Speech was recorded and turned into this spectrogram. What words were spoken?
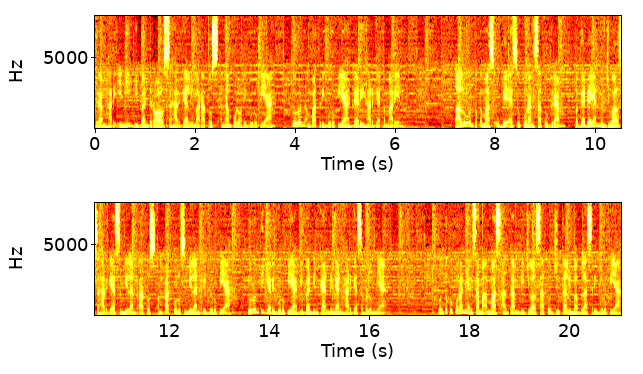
gram hari ini dibanderol seharga Rp560.000, turun Rp4.000 dari harga kemarin. Lalu untuk emas UBS ukuran 1 gram, Pegadaian menjual seharga Rp949.000, turun Rp3.000 dibandingkan dengan harga sebelumnya. Untuk ukuran yang sama emas antam dijual Rp1.015.000,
